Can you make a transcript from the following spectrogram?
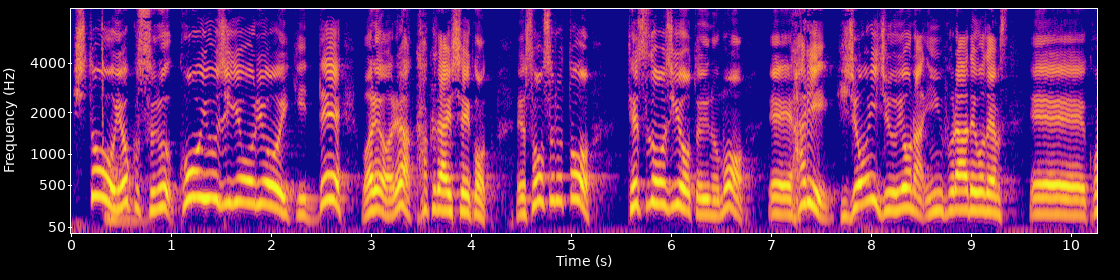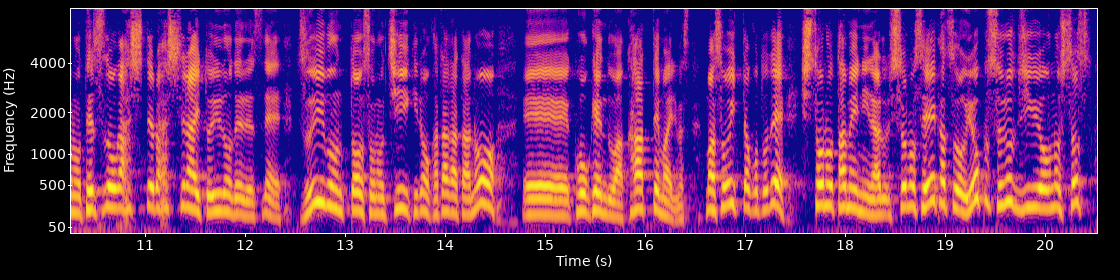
人を良くするこういう事業領域で我々は拡大していこうと。そうすると鉄道事業というのも、えー、やはり非常に重要なインフラでございます、えー、この鉄道が走ってる、走ってないというので、ですね随分とその地域の方々の、えー、貢献度は変わってまいります、まあ、そういったことで、人のためになる、人の生活を良くする事業の一つと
